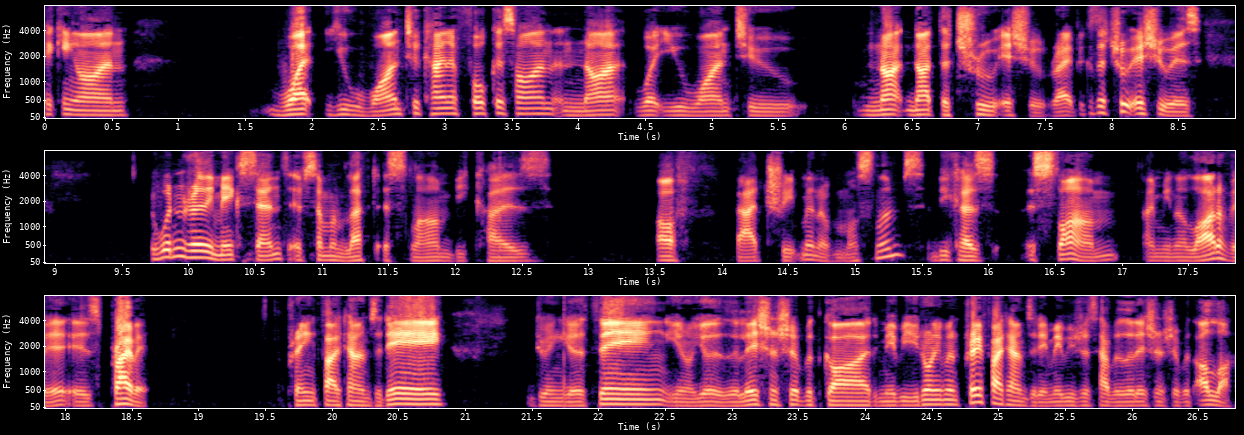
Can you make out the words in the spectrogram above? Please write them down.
picking on what you want to kind of focus on and not what you want to not not the true issue right because the true issue is it wouldn't really make sense if someone left islam because of bad treatment of Muslims because Islam, I mean, a lot of it is private. Praying five times a day, doing your thing, you know, your relationship with God. Maybe you don't even pray five times a day. Maybe you just have a relationship with Allah.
